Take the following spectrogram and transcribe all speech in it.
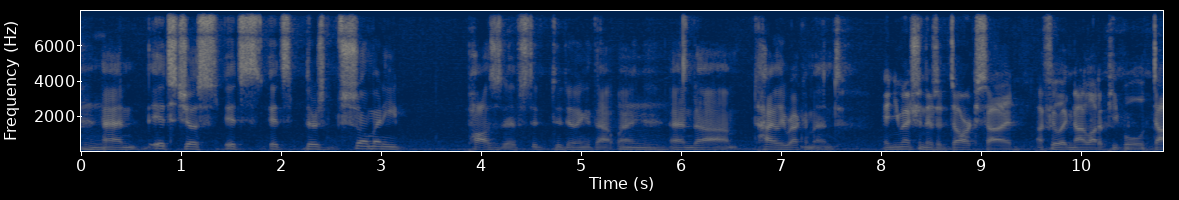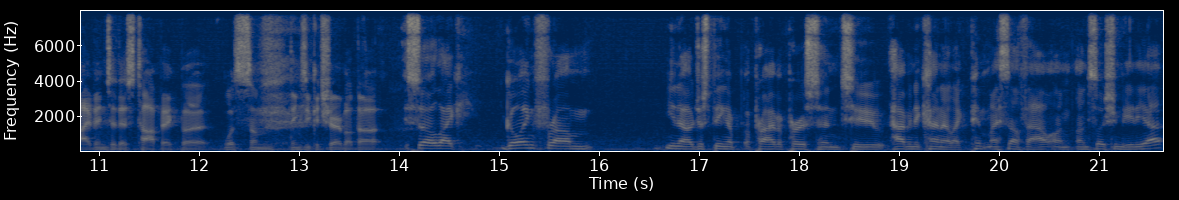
and it's just it's it's there's so many positives to, to doing it that way, and um, highly recommend. And you mentioned there's a dark side. I feel like not a lot of people dive into this topic, but what's some things you could share about that? so like going from you know just being a, a private person to having to kind of like pimp myself out on, on social media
